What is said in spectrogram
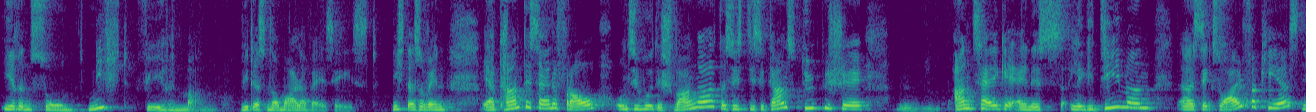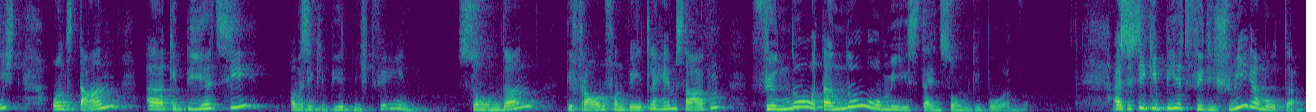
ihren Sohn nicht für ihren Mann, wie das normalerweise ist. Nicht? Also wenn er kannte seine Frau und sie wurde schwanger, das ist diese ganz typische hm, Anzeige eines legitimen äh, Sexualverkehrs, nicht? Und dann äh, gebiert sie, aber sie gebiert nicht für ihn, sondern die Frauen von Bethlehem sagen, für no, der Noomi ist dein Sohn geboren. Also sie gebiert für die Schwiegermutter.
